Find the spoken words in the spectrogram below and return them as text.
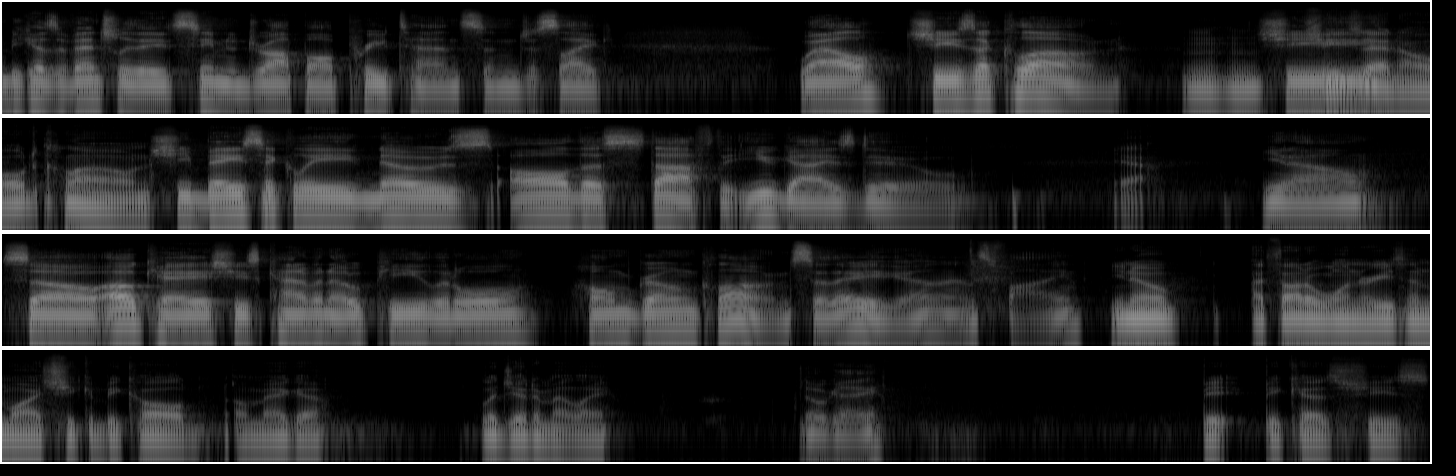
because eventually they seem to drop all pretense and just like, well, she's a clone. Mm-hmm. She, She's an old clone. she basically knows all the stuff that you guys do Yeah. you know. So okay, she's kind of an OP little homegrown clone. So there you go. That's fine. You know, I thought of one reason why she could be called Omega, legitimately, Okay. Be- because she's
